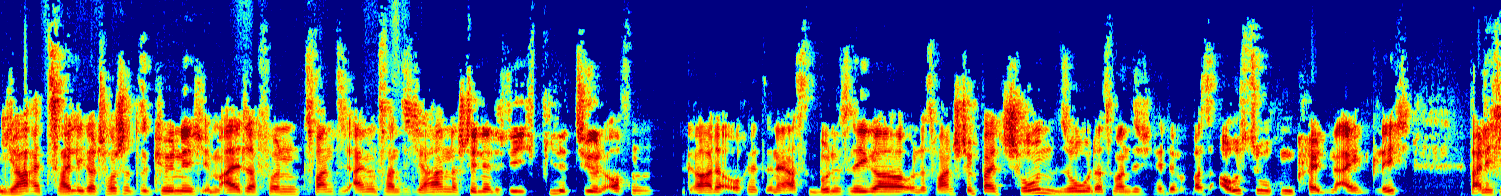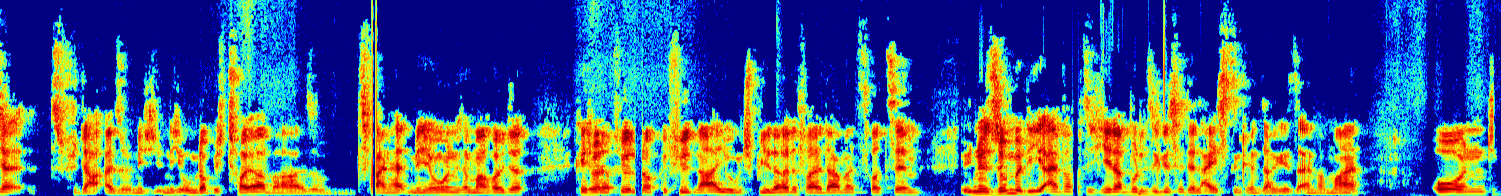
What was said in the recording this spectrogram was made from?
Ja, als Zweitliga-Torschützenkönig im Alter von 20, 21 Jahren, da stehen ja natürlich viele Türen offen, gerade auch jetzt in der ersten Bundesliga. Und es war ein Stück weit schon so, dass man sich hätte was aussuchen können eigentlich, weil ich ja also nicht, nicht unglaublich teuer war. Also zweieinhalb Millionen, ich sag mal, heute kriegt man dafür noch gefühlt einen A-Jugendspieler. Das war ja damals trotzdem eine Summe, die einfach sich jeder Bundesligist hätte leisten können, sage ich jetzt einfach mal. Und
